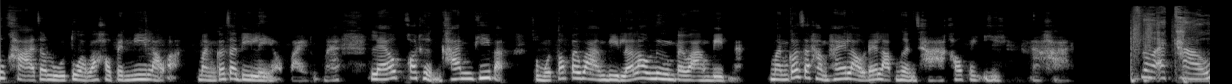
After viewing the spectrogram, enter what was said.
ลูกค้าจะรู้ตัวว่าเขาเป็นหนี้เราอะ มันก็จะ delay ออกไปถูกไหมแล้วพอถึงขั้นที่แบบ สมมติต้องไปวางบินแล้วเราลืมไปวางบินอะมันก็จะทำให้เราได้รับเงินช้าเข้าไปอีกนะคะ Flow Account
